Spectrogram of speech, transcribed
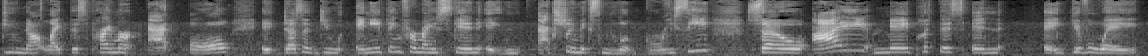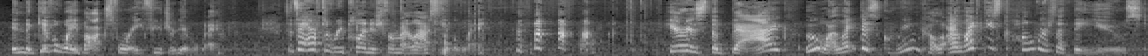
do not like this primer at all. It doesn't do anything for my skin. It actually makes me look greasy. So I may put this in a giveaway, in the giveaway box for a future giveaway since I have to replenish for my last giveaway. Here is the bag. Ooh, I like this green color. I like these colors that they used.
